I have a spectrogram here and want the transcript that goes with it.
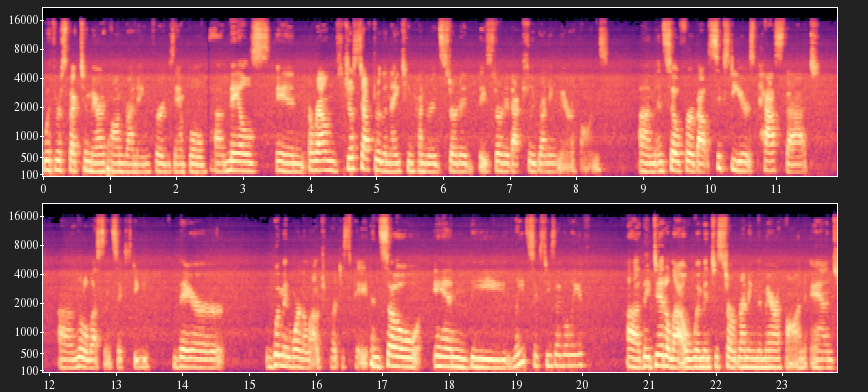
with respect to marathon running, for example, uh, males in around just after the 1900s started, they started actually running marathons. Um, and so for about 60 years past that, uh, a little less than 60, their women weren't allowed to participate. And so in the late 60s, I believe, uh, they did allow women to start running the marathon. And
